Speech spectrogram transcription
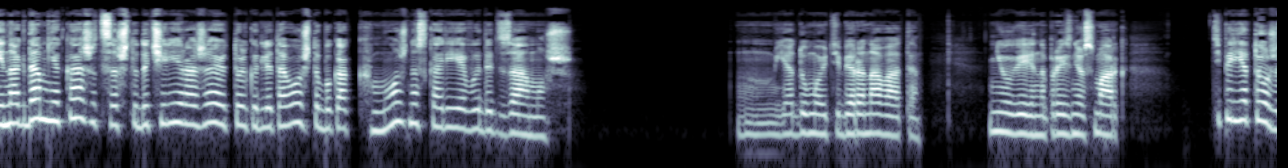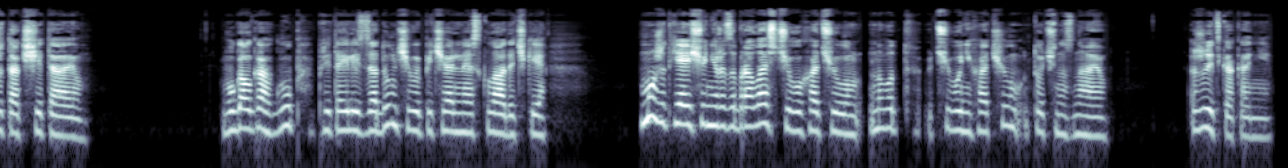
Иногда мне кажется, что дочерей рожают только для того, чтобы как можно скорее выдать замуж. «Я думаю, тебе рановато», — неуверенно произнес Марк. Теперь я тоже так считаю. В уголках губ притаились задумчиво печальные складочки. Может, я еще не разобралась, чего хочу, но вот чего не хочу, точно знаю. Жить, как они.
